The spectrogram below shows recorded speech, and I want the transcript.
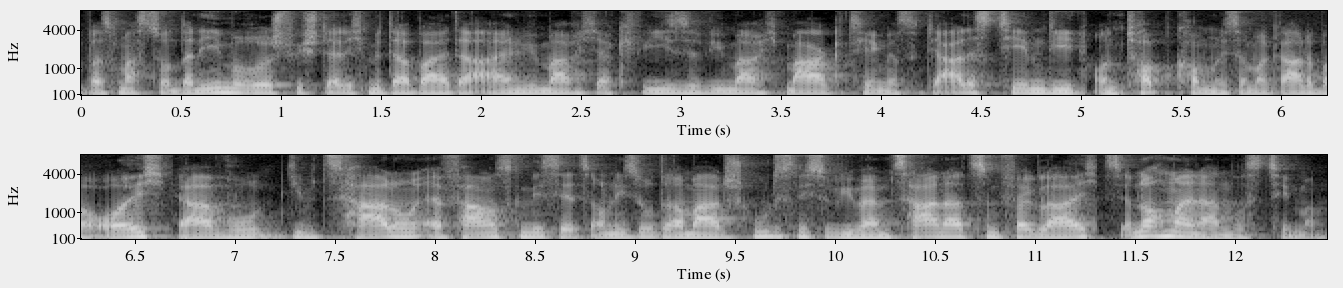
was machst du unternehmerisch? Wie stelle ich Mitarbeiter ein? Wie mache ich Akquise? Wie mache ich Marketing? Das sind ja alles Themen, die on top kommen. Und ich sag mal, gerade bei euch, ja, wo die Bezahlung erfahrungsgemäß jetzt auch nicht so dramatisch gut ist, nicht so wie beim Zahnarzt im Vergleich, ist ja nochmal ein anderes Thema.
